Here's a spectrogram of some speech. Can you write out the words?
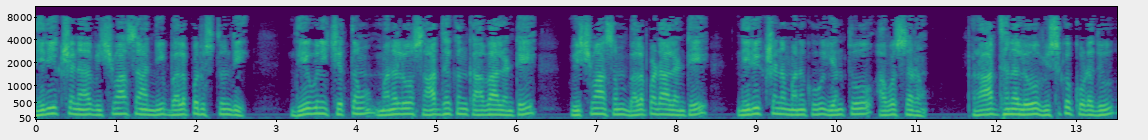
నిరీక్షణ విశ్వాసాన్ని బలపరుస్తుంది. దేవుని చిత్తం మనలో సార్థకం కావాలంటే విశ్వాసం బలపడాలంటే నిరీక్షణ మనకు ఎంతో అవసరం. ప్రార్థనలో విసుకకూడదు.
